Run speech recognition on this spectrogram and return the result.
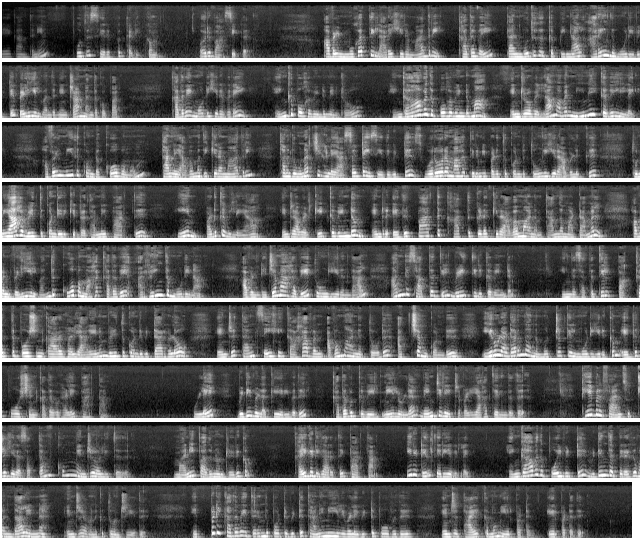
விஜயகாந்தனின் புது செருப்பு கடிக்கும் ஒரு வாசிப்பு. அவள் முகத்தில் அரைகிற மாதிரி கதவை தன் முதுகுக்கு பின்னால் அரைந்து மூடிவிட்டு வெளியில் வந்து நின்றான் நந்தகோபால். கதவை மூடுகிறவரை எங்கு போக வேண்டும் என்றோ? எங்காவது போக வேண்டுமா? என்றோவெல்லாம் அவன் நினைக்கவே இல்லை. அவள் மீது கொண்ட கோபமும் தன்னை அவமதிக்கிற மாதிரி தனது உணர்ச்சிகளை அசட்டை செய்துவிட்டு சுவரோரமாக திரும்பி படுத்துக்கொண்டு தூங்குகிற அவளுக்கு துணையாக விழித்து கொண்டிருக்கின்ற தன்னை பார்த்து ஏன் படுக்கவில்லையா என்று அவள் கேட்க வேண்டும் என்று எதிர்பார்த்து காத்து கிடக்கிற அவமானம் தாங்க மாட்டாமல் அவன் வெளியில் வந்து கோபமாக கதவை அரைந்து மூடினான். அவள் நிஜமாகவே தூங்கியிருந்தால் அந்த சத்தத்தில் விழித்திருக்க வேண்டும். இந்த சத்தத்தில் பக்கத்து போஷன்காரர்கள் யாரேனும் விழித்து கொண்டு விட்டார்களோ? என்று தன் செய்கைக்காக அவன் அவமானத்தோடு அச்சம் கொண்டு இருளடர்ந்த அந்த முற்றத்தில் மூடியிருக்கும் எதிர்போஷன் கதவுகளை பார்த்தான். உள்ளே விடிவிளக்கு எரிவது கதவுக்கு வேல் மேலுள்ள வென்டிலேட்டர் வழியாக தெரிந்தது. டேபிள் ஃபேன் சுற்றுகிற சத்தம் கும் என்று ஒலித்தது. மணி பதினொன்று இருக்கும். கைகடிகாரத்தை பார்த்தான். இருட்டில் தெரியவில்லை. எங்காவது போய்விட்டு விடிந்த பிறகு வந்தால் என்ன? என்று அவனுக்கு தோன்றியது. எப்படி கதவை திறந்து போட்டுவிட்டு தனிமையில் இவளை விட்டு போவது என்ற தயக்கமும் ஏற்பட்டது ஏற்பட்டது.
